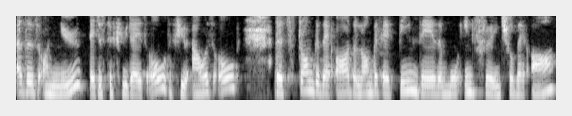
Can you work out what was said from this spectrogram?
Others are new. They're just a few days old, a few hours old. The stronger they are, the longer they've been there, the more influential they are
